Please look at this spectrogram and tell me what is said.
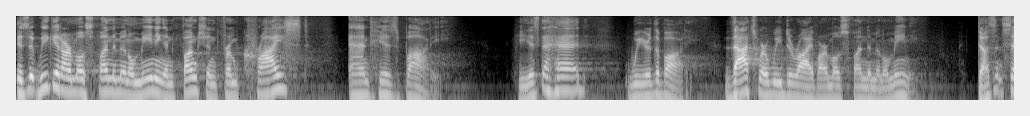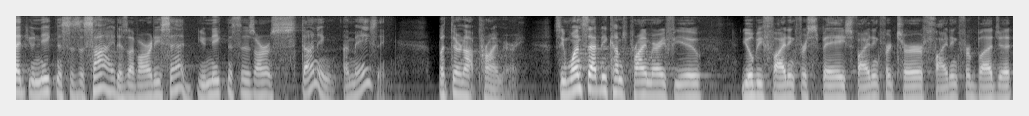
is that we get our most fundamental meaning and function from Christ and his body. He is the head, we are the body. That's where we derive our most fundamental meaning. Doesn't set uniquenesses aside, as I've already said. Uniquenesses are stunning, amazing, but they're not primary. See, once that becomes primary for you, you'll be fighting for space, fighting for turf, fighting for budget.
